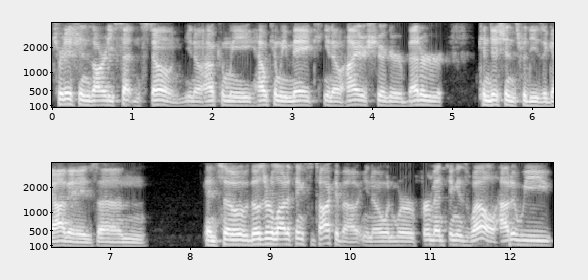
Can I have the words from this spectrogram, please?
traditions already set in stone. You know, how can we how can we make you know higher sugar, better conditions for these agaves? Um, and so those are a lot of things to talk about. You know, when we're fermenting as well, how do we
